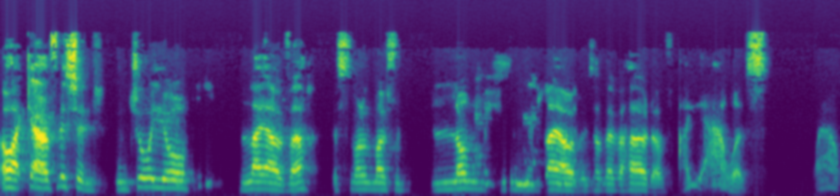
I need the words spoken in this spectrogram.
all right, Gareth, listen, enjoy your layover. This is one of the most long layovers I've ever heard of. Eight hours. Wow.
